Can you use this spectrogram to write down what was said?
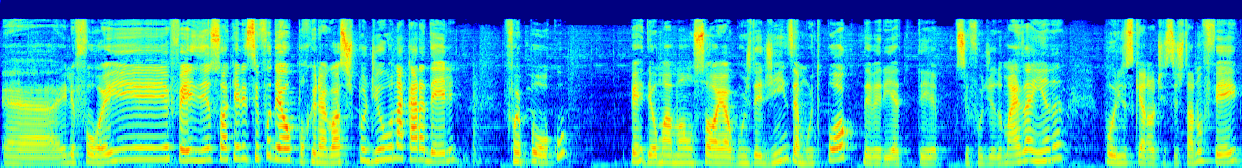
eh, ele foi e fez isso, só que ele se fudeu, porque o negócio explodiu na cara dele. Foi pouco. Perdeu uma mão só e alguns dedinhos, é muito pouco. Deveria ter se fudido mais ainda. Por isso que a notícia está no feio.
